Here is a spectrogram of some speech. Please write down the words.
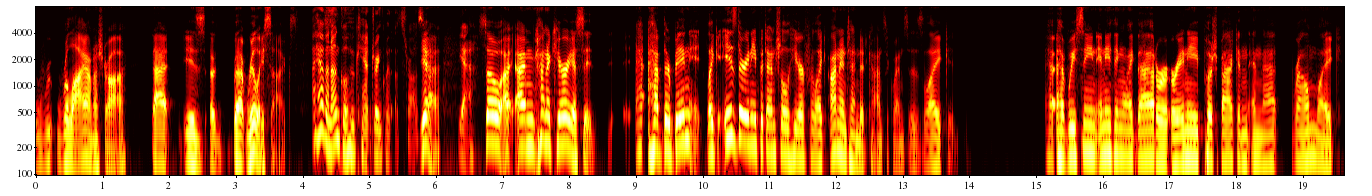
r- rely on a straw that is uh, that really sucks. I have an uncle who can't drink without straws. Yeah. Yeah. So I, i'm kind of curious it, have there been like is there any potential here for like unintended consequences? Like have we seen anything like that or, or any pushback in, in that realm? Like,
